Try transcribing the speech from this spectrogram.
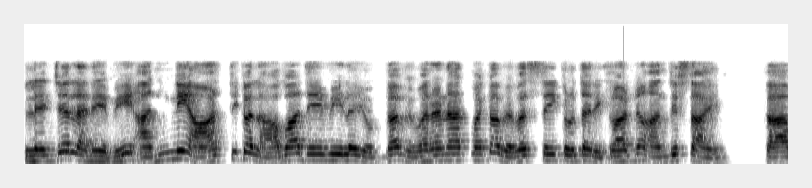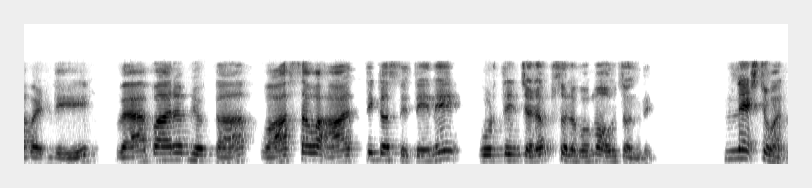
లెడ్జర్లు అనేవి అన్ని ఆర్థిక లావాదేవీల యొక్క వివరణాత్మక వ్యవస్థీకృత రికార్డును అందిస్తాయి కాబట్టి వ్యాపారం యొక్క వాస్తవ ఆర్థిక స్థితిని గుర్తించడం సులభం అవుతుంది. Next one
